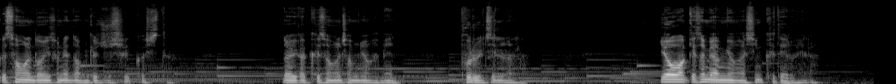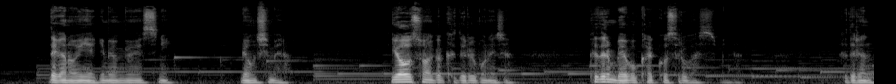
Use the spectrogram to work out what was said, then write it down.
그 성을 너희 손에 넘겨주실 것이다. 너희가 그 성을 점령하면 불을 질러라. 여호와께서 명령하신 그대로 해라. 내가 너희에게 명령했으니 명심해라. 여호수아가 그들을 보내자 그들은 매복할 곳으로 갔습니다. 그들은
